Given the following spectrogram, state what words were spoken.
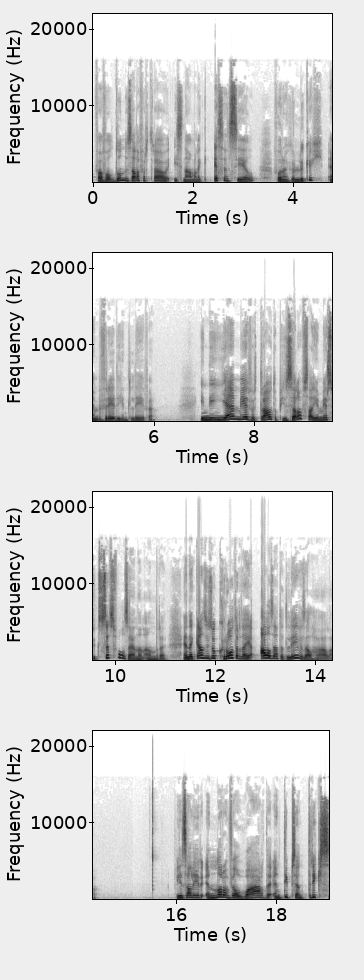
van voldoende zelfvertrouwen is namelijk essentieel voor een gelukkig en bevredigend leven. Indien jij meer vertrouwt op jezelf, zal je meer succesvol zijn dan anderen. En de kans is ook groter dat je alles uit het leven zal halen. Je zal hier enorm veel waarde en tips en tricks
